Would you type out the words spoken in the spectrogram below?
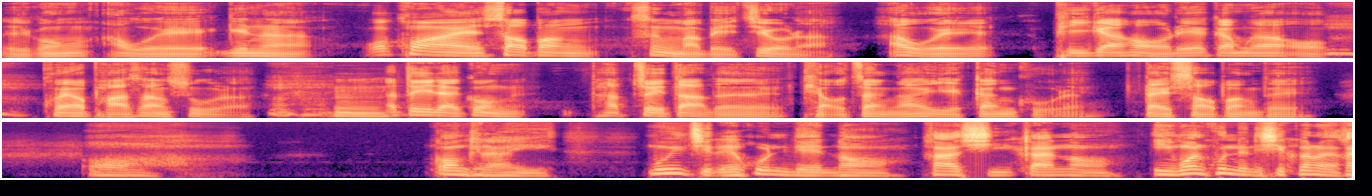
就是讲啊，有的囡仔，我看的少棒算嘛袂少啦，啊，有的皮干吼，你也感觉哦，快要爬上树了，嗯，啊，对你来讲，他最大的挑战啊，也甘苦了，带少棒队。哦，讲起来。每一个训练哦，较时间哦，因为阮训练的时间也较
